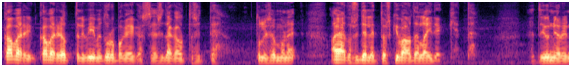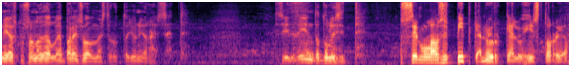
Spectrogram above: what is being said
kaveri, kaveri otteli viime turpakeikassa ja sitä kautta sitten tuli semmoinen ajatus itselle, että olisi kiva otella itsekin. Että, että juniorini joskus on otellut ja pari Suomen mestaruutta junioreissa. Että, että siitä se into tuli sitten. Sinulla on siis pitkä nyrkkeilyhistoria.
